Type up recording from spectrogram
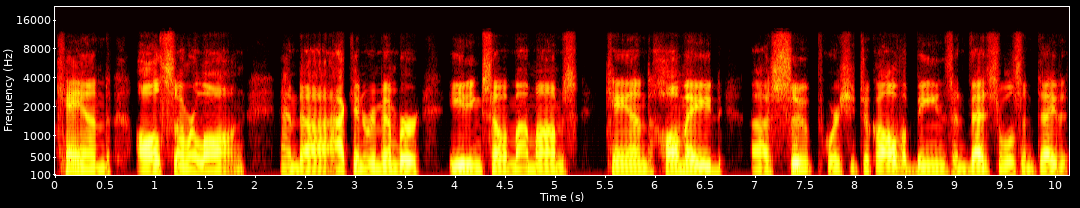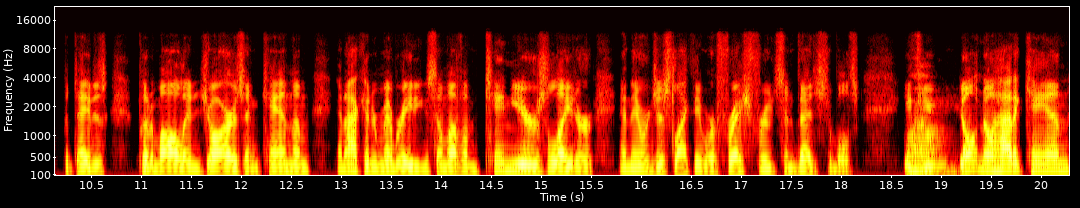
canned all summer long and uh, I can remember eating some of my mom's canned homemade uh, soup where she took all the beans and vegetables and potatoes, put them all in jars and canned them. And I can remember eating some of them 10 years later, and they were just like they were fresh fruits and vegetables. Wow. If you don't know how to can,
